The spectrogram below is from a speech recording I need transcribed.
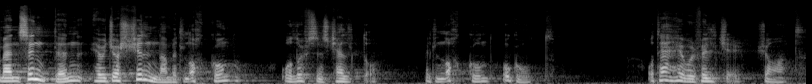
Men synden hever gjør skilna mittel okkon og lufsins kjeldo, mittel okkon og god. Og det hever fylgjer, sjåant.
